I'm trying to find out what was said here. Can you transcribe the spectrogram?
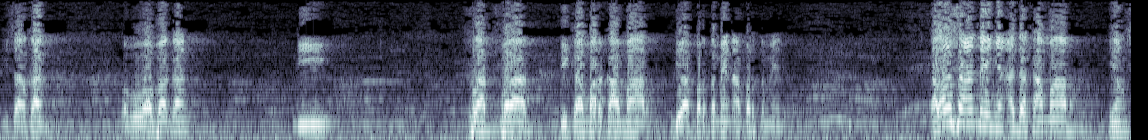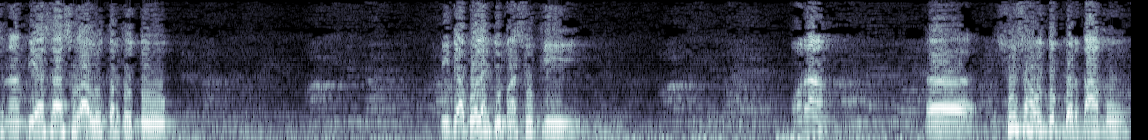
Misalkan, bapak-bapak kan di flat-flat di kamar-kamar, di apartemen-apartemen. Kalau seandainya ada kamar yang senantiasa selalu tertutup, tidak boleh dimasuki, orang e, susah untuk bertamu,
